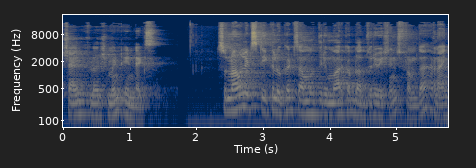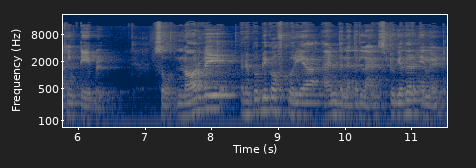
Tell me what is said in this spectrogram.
child flourishment index. So now let's take a look at some of the remarkable observations from the ranking table. So Norway, Republic of Korea and the Netherlands together emit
